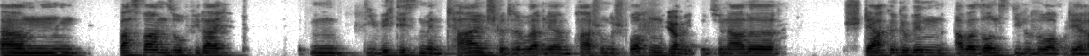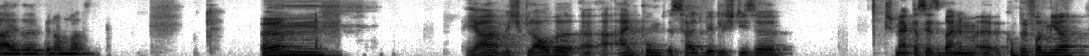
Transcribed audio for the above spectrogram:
Ähm, was waren so vielleicht die wichtigsten mentalen Schritte? Darüber hatten wir ein paar schon gesprochen, ja. emotionale Stärke gewinnen, aber sonst, die du so auf der Reise genommen hast? Ähm, ja, ich glaube, äh, ein Punkt ist halt wirklich diese, ich merke das jetzt bei einem äh, Kumpel von mir,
